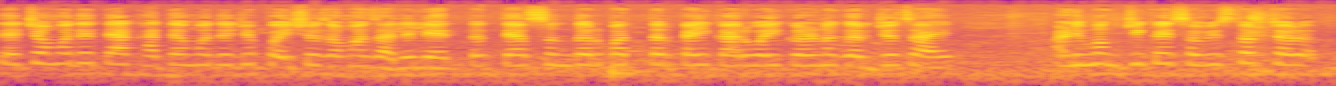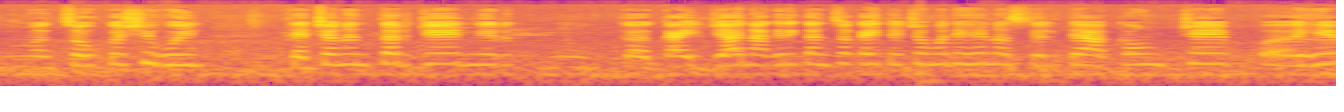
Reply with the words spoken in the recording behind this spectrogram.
त्याच्यामध्ये त्या खात्यामध्ये जे पैसे जमा झालेले आहेत तर त्या संदर्भात तर काही कारवाई करणं गरजेचं आहे. आणि मग जी काही सविस्तर चौकशी होईल त्याच्यानंतर जे निर क- काही ज्या नागरिकांचं काही त्याच्यामध्ये हे नसेल त्या अकाउंटचे प- हे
